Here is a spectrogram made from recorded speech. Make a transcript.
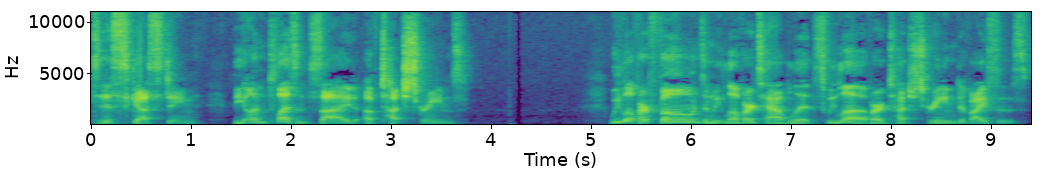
Disgusting. The unpleasant side of touchscreens. We love our phones and we love our tablets. We love our touchscreen devices.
